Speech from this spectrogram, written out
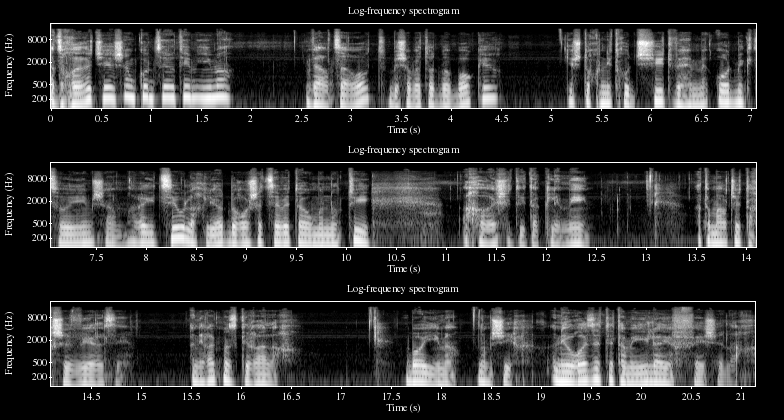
את זוכרת שיש שם קונצרטים, אמא? והרצאות בשבתות בבוקר? יש תוכנית חודשית והם מאוד מקצועיים שם. הרי הציעו לך להיות בראש הצוות האומנותי אחרי שתתאקלמי. את אמרת שתחשבי על זה. אני רק מזכירה לך. בואי, אמא, נמשיך. אני אורזת את המעיל היפה שלך.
